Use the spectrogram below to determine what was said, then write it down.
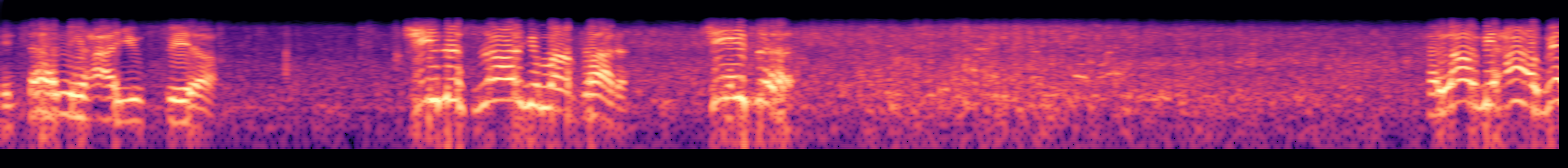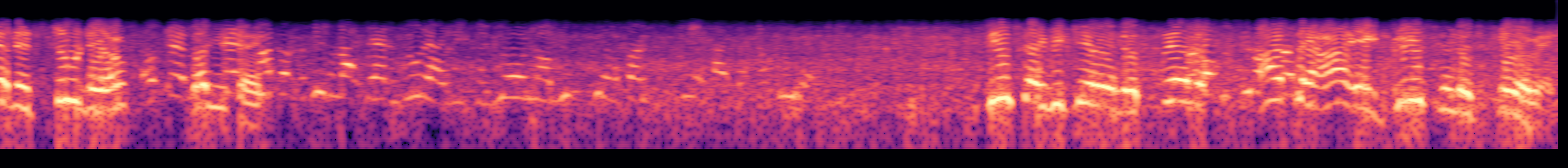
and tell me how you feel. Jesus loves you, my brother. Jesus. Hello, we are with the studio. Okay, What you? I thought people like that do you don't you can kill a person kid like that. Don't do that. You say we killing the spirit. I say I increase in the spirit.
